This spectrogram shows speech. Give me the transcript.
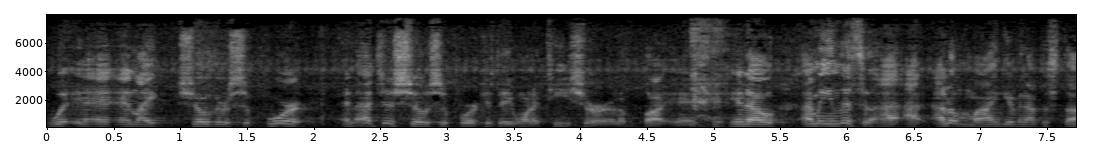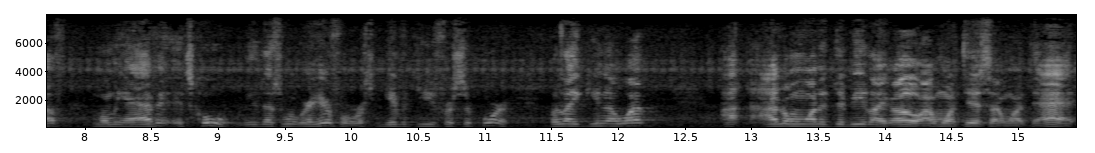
wi- and, and like show their support, and not just show support because they want a T-shirt and a button. you know, I mean, listen, I, I I don't mind giving out the stuff when we have it. It's cool. That's what we're here for. We're give it to you for support. But like, you know what? I, I don't want it to be like, oh, I want this, I want that.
